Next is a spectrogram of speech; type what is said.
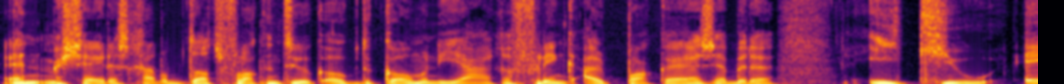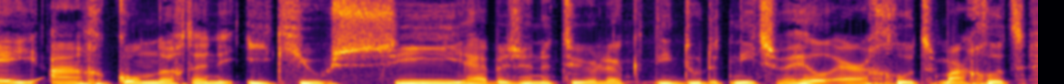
En Mercedes gaat op dat vlak natuurlijk ook de komende jaren flink uitpakken. Hè. Ze hebben de EQE aangekondigd en de EQC hebben ze natuurlijk. Die doet het niet zo heel erg goed, maar goed.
